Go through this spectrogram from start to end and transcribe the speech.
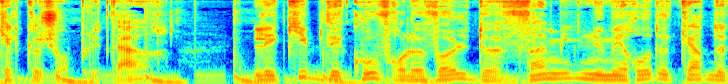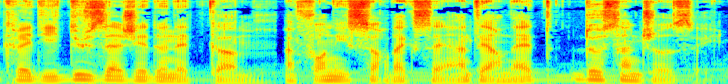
Quelques jours plus tard, l'équipe découvre le vol de 20 000 numéros de cartes de crédit d'usagers de Netcom, un fournisseur d'accès Internet de San José.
